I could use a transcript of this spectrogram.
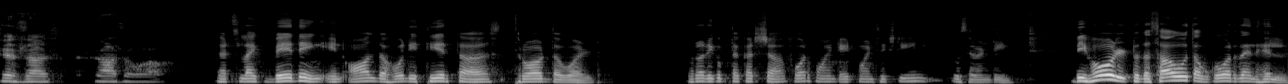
tirthas throughout the world. That's like bathing in all the holy tirthas throughout the world. Murarigupta Kadacha 4.8.16 to 17. Behold, to the south of Govardhan Hill,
